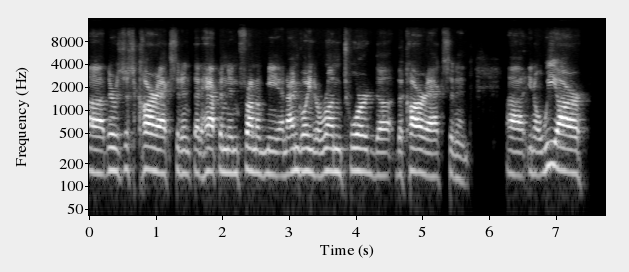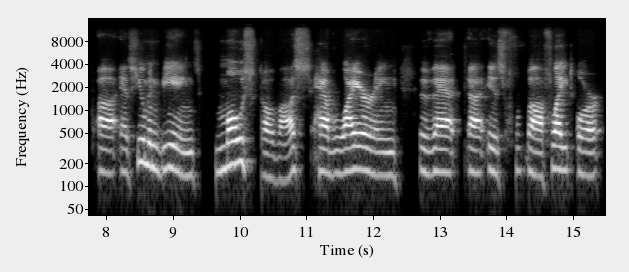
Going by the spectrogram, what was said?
uh, there was just a car accident that happened in front of me, and I'm going to run toward the the car accident. Uh, you know, we are uh, as human beings. Most of us have wiring that uh, is uh, flight or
